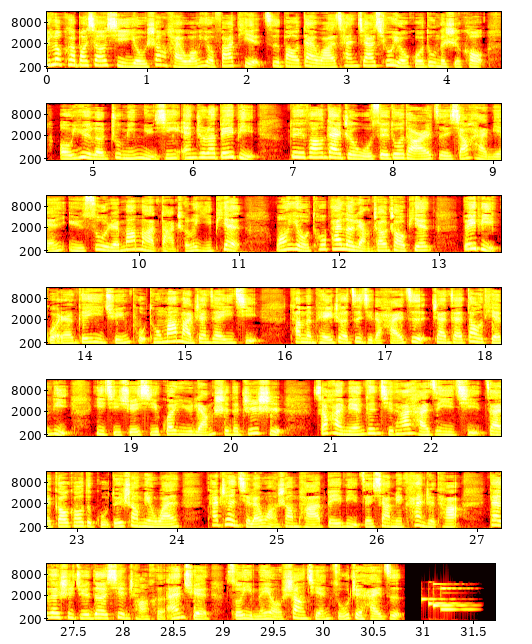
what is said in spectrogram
娱乐快报消息，有上海网友发帖自曝带娃参加秋游活动的时候，偶遇了著名女星 Angelababy，对方带着五岁多的儿子小海绵与素人妈妈打成了一片。网友偷拍了两张照片，Baby 果然跟一群普通妈妈站在一起，他们陪着自己的孩子站在稻田里，一起学习关于粮食的知识。小海绵跟其他孩子一起在高高的谷堆上面玩，他站起来往上爬，Baby 在下面看着他，大概是觉得现场很安全，所以没有上。前阻止孩子。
